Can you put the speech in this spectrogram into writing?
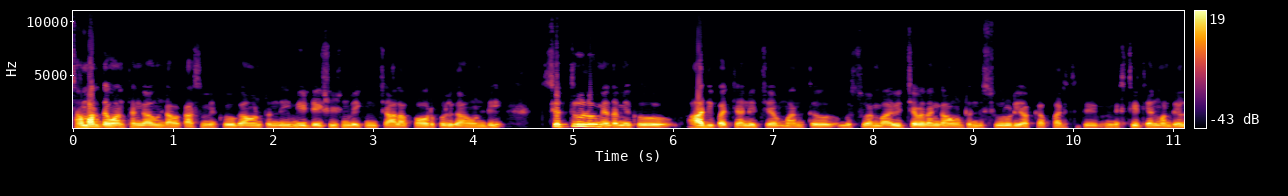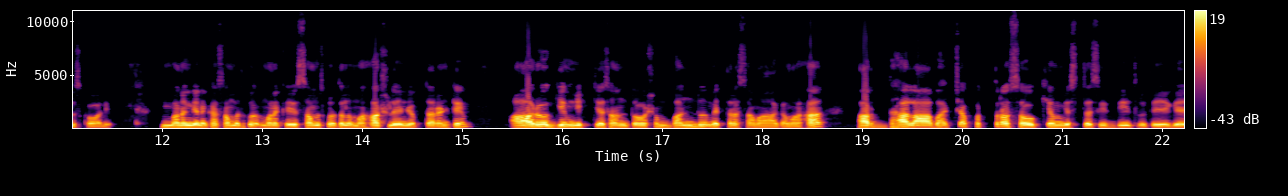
సమర్థవంతంగా ఉండే అవకాశం ఎక్కువగా ఉంటుంది. మీ డెసిషన్ మేకింగ్ చాలా పవర్ఫుల్గా ఉండి శత్రువుల మీద మీకు ఆధిపత్యాన్ని ఇచ్చే మంత్ ఇచ్చే విధంగా ఉంటుంది సూర్యుడి యొక్క పరిస్థితి స్థితి అని మనం తెలుసుకోవాలి. మనం కనుక సంస్కృ మనకి సంస్కృతంలో మహర్షులు ఏం చెప్తారంటే ఆరోగ్యం నిత్య సంతోషం బంధుమిత్ర సమాగమ అర్ధలాభ చ పుత్ర సౌఖ్యం ఇష్టసిద్ధి తృతీయగే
